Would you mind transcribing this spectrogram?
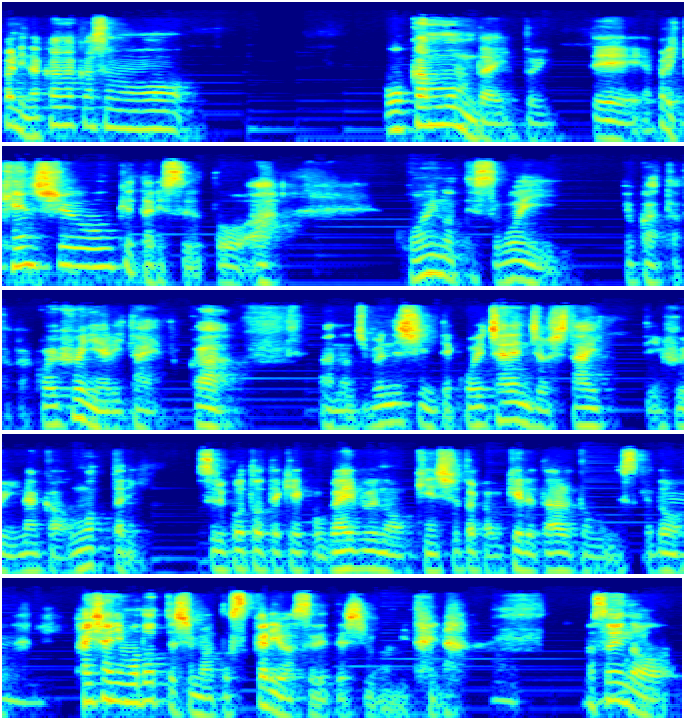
ぱりなかなかその、王冠問題といって、やっぱり研修を受けたりすると、あ、こういうのってすごい良かったとか、こういうふうにやりたいとか、あの自分自身ってこういうチャレンジをしたいっていうふうになんか思ったりすることって結構外部の研修とか受けるとあると思うんですけど、うん、会社に戻ってしまうとすっかり忘れてしまうみたいな、まあ、そういうのを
